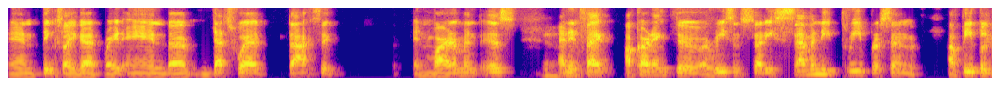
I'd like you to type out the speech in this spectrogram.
and things like that right and uh, that's what toxic environment is. Yeah. And in fact, according to a recent study, 73% of people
